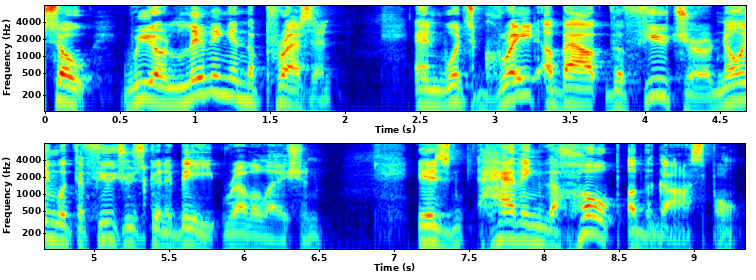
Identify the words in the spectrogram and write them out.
So, we are living in the present, and what's great about the future, knowing what the future is going to be, Revelation, is having the hope of the gospel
